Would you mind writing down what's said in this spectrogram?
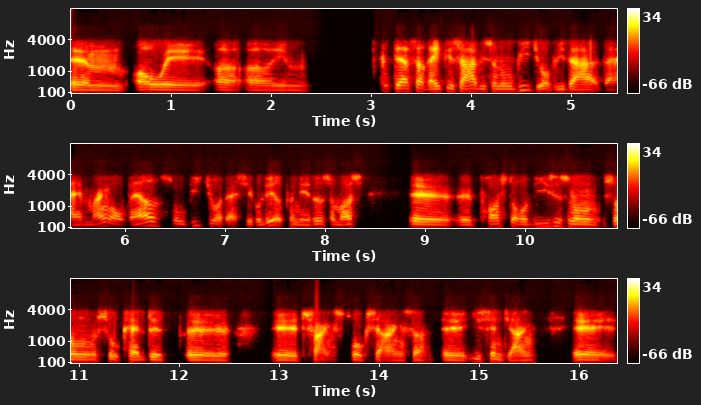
Øhm, og, øh, og, og øhm, det er så rigtigt, så har vi så nogle videoer, fordi der har, der har i mange år været sådan nogle videoer, der er cirkuleret på nettet, som også øh, øh, påstår at vise sådan nogle, sådan nogle såkaldte øh, øh, tvangstrukseancer øh, i Xinjiang. Øh,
